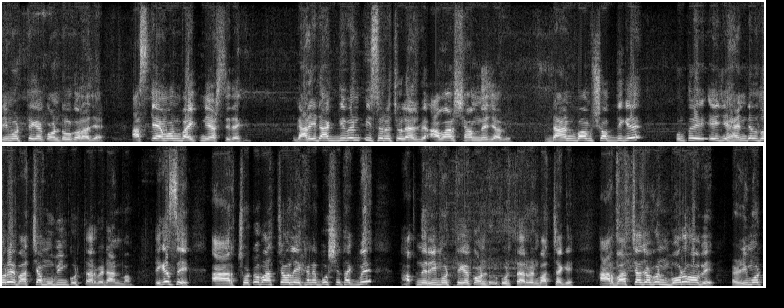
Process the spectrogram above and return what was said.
রিমোট থেকে কন্ট্রোল করা যায়। আজকে এমন বাইক নিয়ে আসছি, দেখেন। গাড়ি ডাক দিবেন, পিছনে চলে আসবে, আবার সামনে যাবে। ডান বাম সব দিকে, কিন্তু এই যে হ্যান্ডেল ধরে বাচ্চা মুভিং করতে পারবে ডান বাম। ঠিক আছে? আর ছোট বাচ্চা হলে এখানে বসে থাকবে আপনি রিমোট থেকে কন্ট্রোল করতে পারবেন বাচ্চাকে। আর বাচ্চা যখন বড় হবে রিমোট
